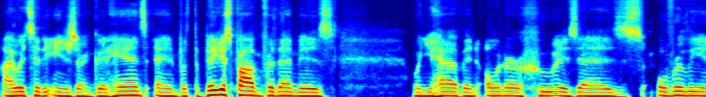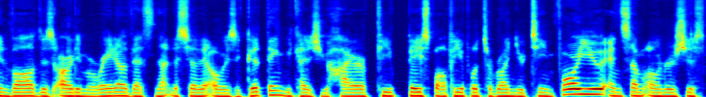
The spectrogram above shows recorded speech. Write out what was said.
I would say the Angels are in good hands. And but the biggest problem for them is when you have an owner who is as overly involved as Artie Moreno, that's not necessarily always a good thing because you hire pe- baseball people to run your team for you, and some owners just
